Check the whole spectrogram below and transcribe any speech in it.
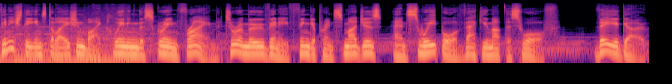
finish the installation by cleaning the screen frame to remove any fingerprint smudges and sweep or vacuum up the swarf. There you go,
